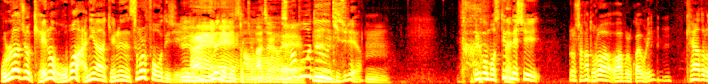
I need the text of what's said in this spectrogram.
올라주원 걔는 5번 아니야. 걔는 small forward지. 네, 이런 네. 얘기했었죠. 어, 맞아요. 네. small forward 기술이에요. 그리고 뭐 스티브 네. 내시 로 잠깐 돌아와 볼까요, 우리? 캐나다로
